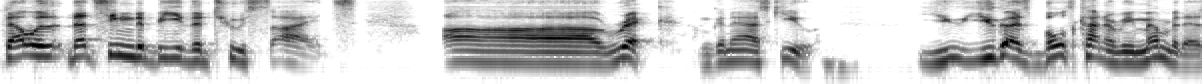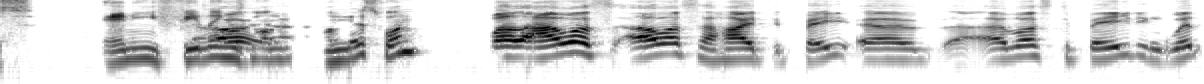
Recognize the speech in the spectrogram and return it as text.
that was that seemed to be the two sides. Uh rick i'm gonna ask you you you guys both kind of remember this. Any feelings Oh, on on this one? Well, I was I was a high debate. Uh, I was debating with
